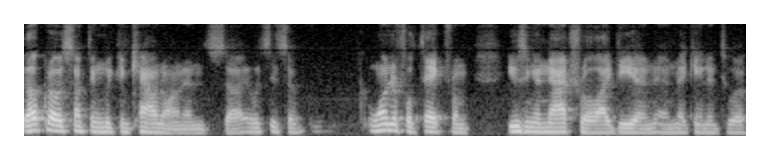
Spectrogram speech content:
Velcro is something we can count on, and uh, it was, it's a wonderful take from using a natural idea and, and making it into an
